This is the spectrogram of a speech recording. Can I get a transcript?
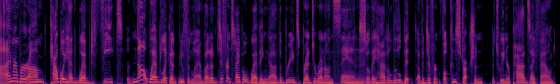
I remember um, Cowboy had webbed feet, not webbed like a Newfoundland, but a different type of webbing. Uh, the breed's bred to run on sand, Mm-hmm. so they had a little bit of a different foot construction between her pads. I found,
